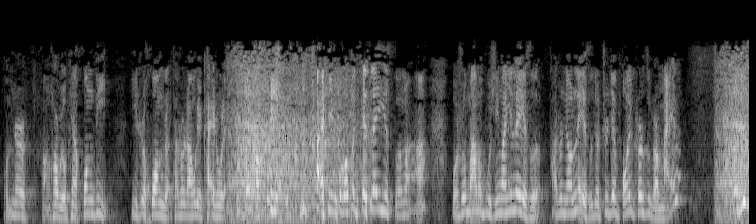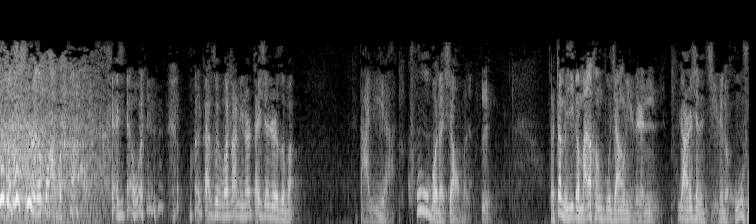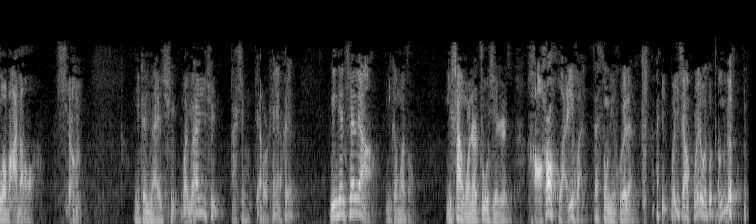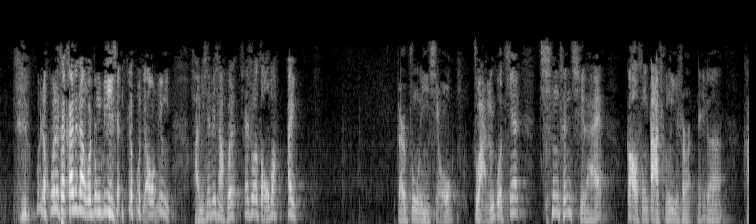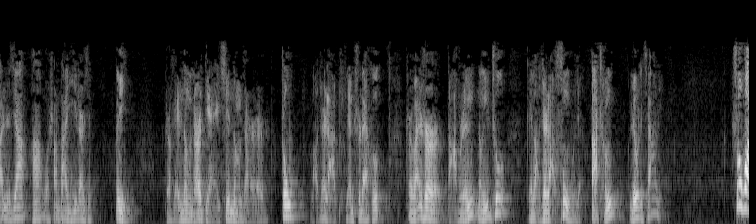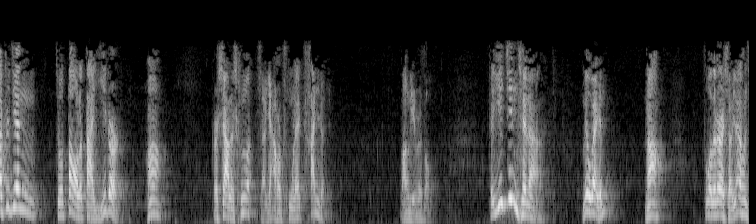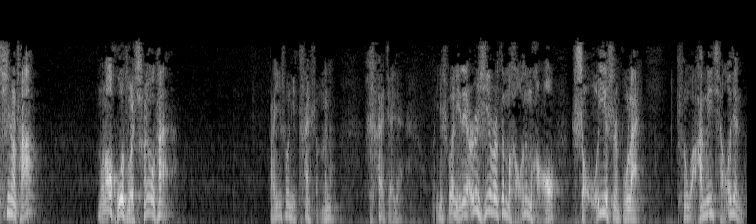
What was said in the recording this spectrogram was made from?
我们这儿房后边有片荒地，一直荒着。他说让我给开出来。哎呀，看一个我不得累死吗？啊！我说妈妈不行，万一累死。他说你要累死就直接刨一坑自个儿埋了。你说这都是人话吗？天天我这个我干脆我上你那儿待些日子吧。大姨呀，哭不得笑不得，嗯。就这么一个蛮横不讲理的人，让人现在挤兑的胡说八道啊！行，你真愿意去，我愿意去。那行，这会儿天也黑了，明天天亮你跟我走，你上我那儿住些日子，好好缓一缓，再送你回来。哎，我一想回来我都疼的，我这回来他还得让我种地去，这不要命啊？你先别想回来，先说走吧。哎，这儿住了一宿，转过天。清晨起来，告诉大成一声：“那个看着家啊，我上大姨那儿去。哎，这给弄点点心，弄点粥，老姐俩连吃带喝。这完事儿，打发人弄一车，给老姐俩送回去，大成留在家里。说话之间，就到了大姨这儿了啊。这下了车，小丫鬟冲来搀着，往里边走。这一进去呢，没有外人啊，坐在这儿，小丫鬟沏上茶。母老虎左瞧右看，大姨说：“你看什么呢？嗨，姐姐，你说你这儿媳妇这么好，那么好，手艺是不赖，可我还没瞧见呢。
